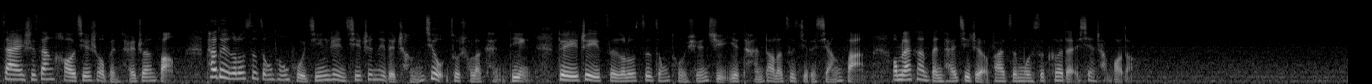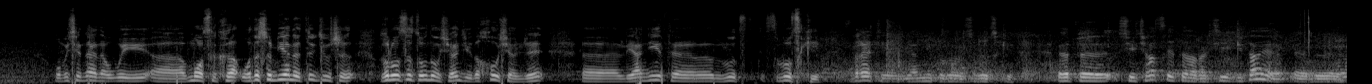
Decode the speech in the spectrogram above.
在十三号接受本台专访，他对俄罗斯总统普京任期之内的成就做出了肯定，对这一次俄罗斯总统选举也谈到了自己的想法。我们来看本台记者发自莫斯科的现场报道。我们现在呢，位于呃莫斯科，我的身边呢，这就是俄罗斯总统选举的候选人，呃，Leonid Slutsky。Здравствуйте, Leonid Slutsky. Это сейчас это Россия и Китай это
